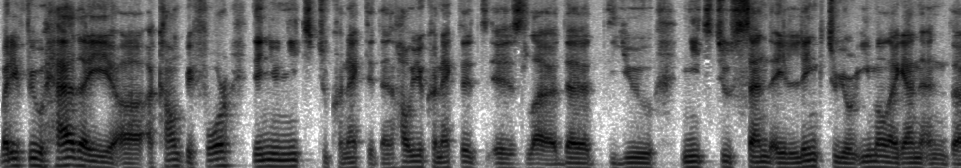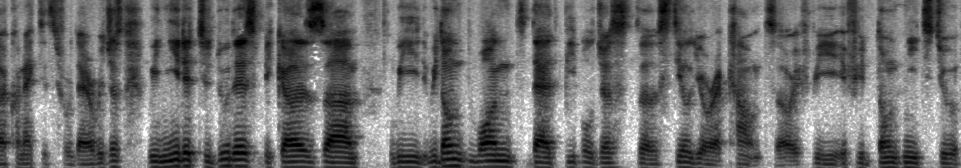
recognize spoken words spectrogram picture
But if you had a uh, account before then you need to connect it. And how you connect it is that you need to send a link to your email again and uh, connect it through there. We just we needed to do this because um, we we don't want that people just uh, steal your account. So if we if you don't need to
